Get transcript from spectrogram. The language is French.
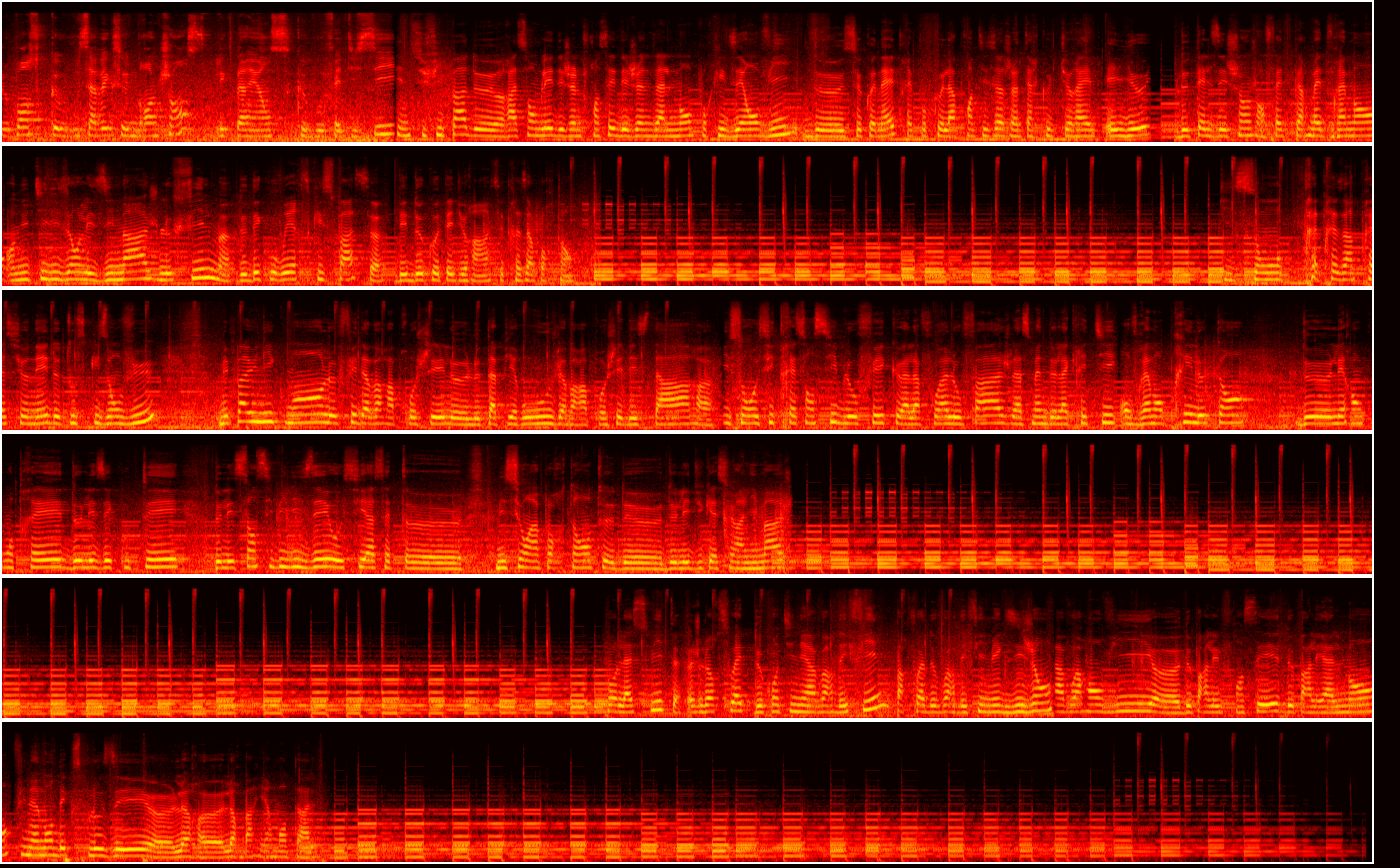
Je pense que vous savez que c'est une grande chance, l'expérience que vous faites ici. Il ne suffit pas de rassembler des jeunes Français et des jeunes Allemands pour qu'ils aient envie de se connaître et pour que l'apprentissage interculturel ait lieu. De tels échanges en fait permettent vraiment, en utilisant les images, le film, de découvrir ce qui se passe des deux côtés du Rhin. C'est très important. Ils sont très très impressionnés de tout ce qu'ils ont vu, mais pas uniquement le fait d'avoir approché le, tapis rouge, d'avoir approché des stars. Ils sont aussi très sensibles au fait qu'à la fois l'OFAGE, la semaine de la critique, ont vraiment pris le temps de les rencontrer, de les écouter, de les sensibiliser aussi à cette euh, mission importante de l'éducation à l'image. la suite, je leur souhaite de continuer à voir des films, parfois de voir des films exigeants, avoir envie euh, de parler le français, de parler allemand, finalement d'exploser euh, leur, euh, leur barrière mentale.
